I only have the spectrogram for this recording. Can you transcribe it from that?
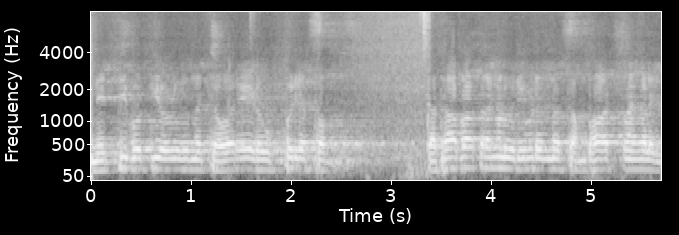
നെറ്റി പൊട്ടി ഒഴുകുന്ന ചോരയുടെ ഉപ്പുരസം കഥാപാത്രങ്ങൾ ഉരുവിടുന്ന സംഭാഷണങ്ങളിൽ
